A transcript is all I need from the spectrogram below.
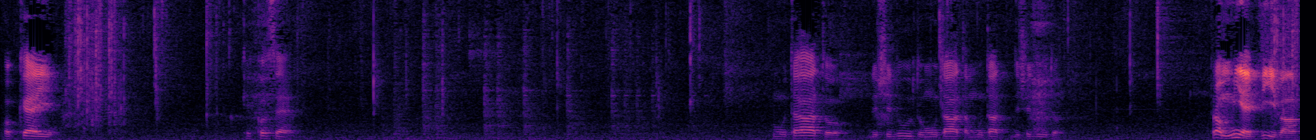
Ok. Che cos'è? Mutato, deceduto, mutata, mutato, deceduto. Però Mia è viva.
